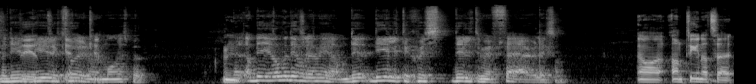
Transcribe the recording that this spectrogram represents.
Men det, det, Det är så är det med många spel. Mm. Ja men det håller jag med om. Det, det är lite schysst, det är lite mer fair liksom. Ja, antingen att så här,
